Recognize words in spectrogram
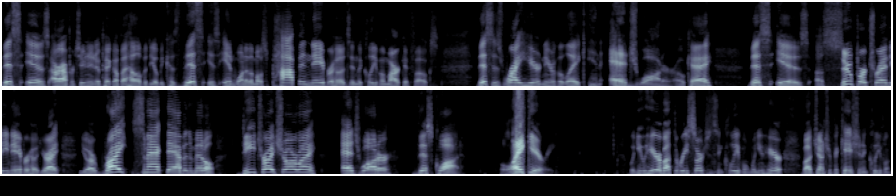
This is our opportunity to pick up a hell of a deal because this is in one of the most poppin' neighborhoods in the Cleveland market, folks. This is right here near the lake in Edgewater, okay? This is a super trendy neighborhood, you're right? You are right smack dab in the middle. Detroit Shoreway, Edgewater, this quad, Lake Erie. When you hear about the resurgence in Cleveland, when you hear about gentrification in Cleveland,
